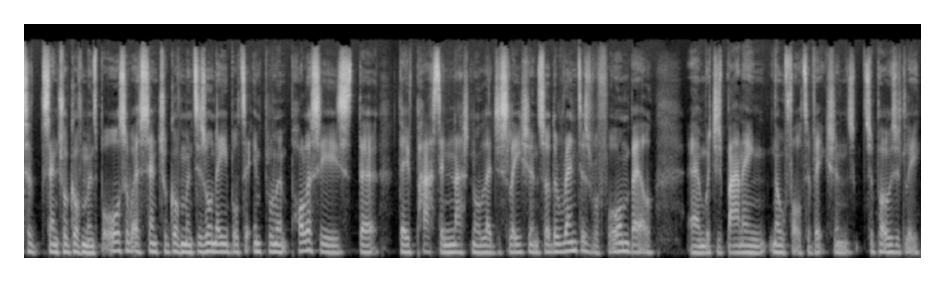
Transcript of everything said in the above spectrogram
to central governments, but also where central government is unable to implement policies that they've passed in national legislation. So the renters reform bill, um, which is banning no fault evictions, supposedly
